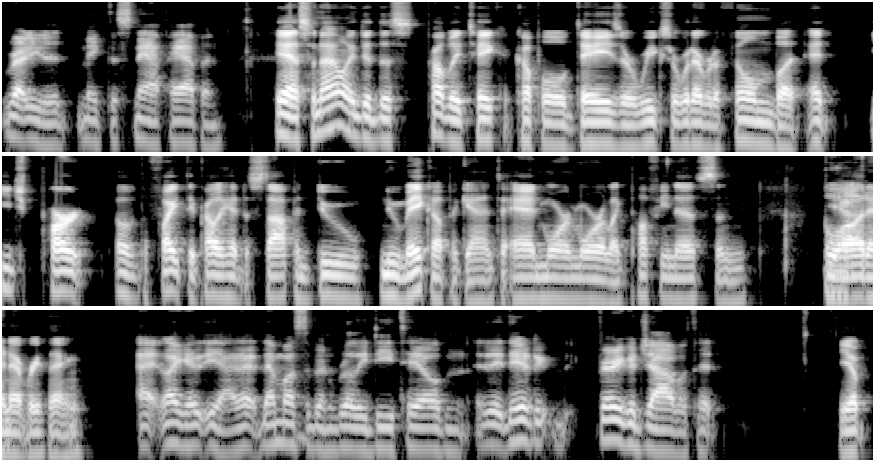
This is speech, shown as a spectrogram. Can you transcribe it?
ready to make the snap happen. Yeah, so not only did this probably take a couple days or weeks or whatever to film, but at each part of the fight, they probably had to stop and do new makeup again to add more and more like puffiness and blood Yeah. and everything. I, like yeah, that, that must have been really detailed, and they, they did a very good job with it. Yep.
